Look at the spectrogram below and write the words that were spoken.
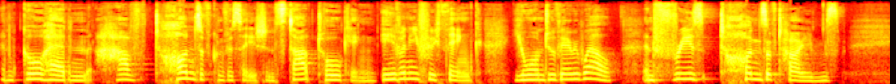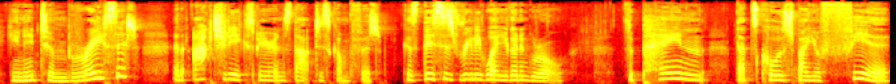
and go ahead and have tons of conversations. Start talking, even if you think you won't do very well, and freeze tons of times. You need to embrace it and actually experience that discomfort because this is really where you're going to grow. The pain that's caused by your fear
